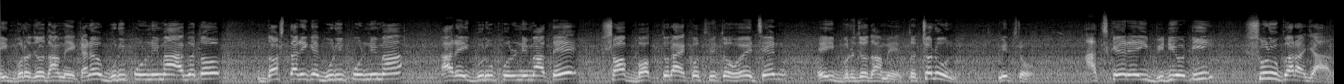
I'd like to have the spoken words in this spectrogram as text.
এই ব্রজধামে। কেন গুরু পূর্ণিমা আগত? দশ তারিখে গুরু পূর্ণিমা আর এই গুরু পূর্ণিমাতে সব ভক্তরা একত্রিত হয়েছেন এই ব্রজধামে। তো চলুন, মিত্র, আজকের এই ভিডিওটি শুরু করা যাক।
